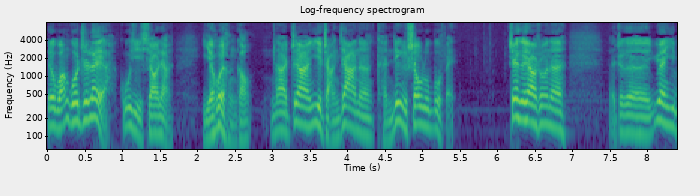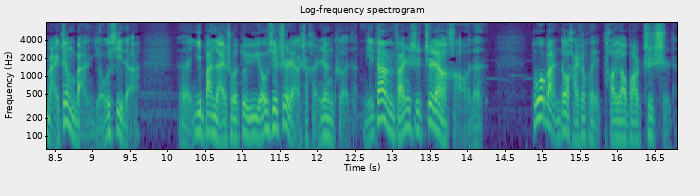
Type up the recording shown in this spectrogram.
这《王国之泪》啊，估计销量也会很高。那这样一涨价呢，肯定收入不菲。这个要说呢，这个愿意买正版游戏的，呃，一般来说对于游戏质量是很认可的。你但凡是质量好的，多半都还是会掏腰包支持的。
